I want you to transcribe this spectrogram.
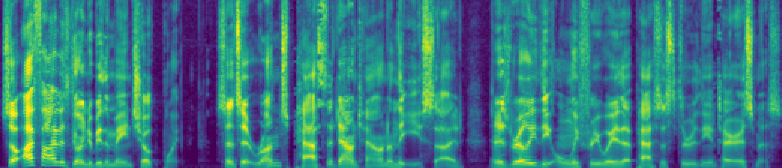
So, I 5 is going to be the main choke point since it runs past the downtown on the east side and is really the only freeway that passes through the entire isthmus.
